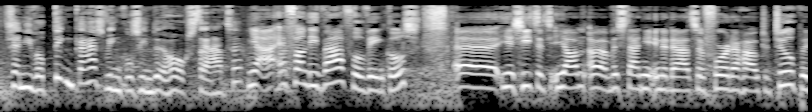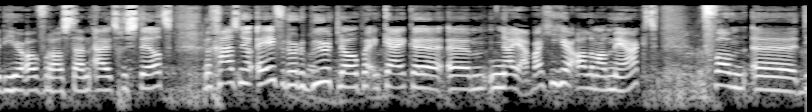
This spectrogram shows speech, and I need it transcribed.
Er zijn hier wel tien kaaswinkels in de Hoogstraten. Ja, en van die wafelwinkels. Uh, je ziet het, Jan, uh, we staan hier inderdaad voor de houten tulpen die hier overal staan uitgesteld. We gaan eens nu even door de buurt lopen en kijken um, nou ja, wat je hier allemaal merkt van uh, die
